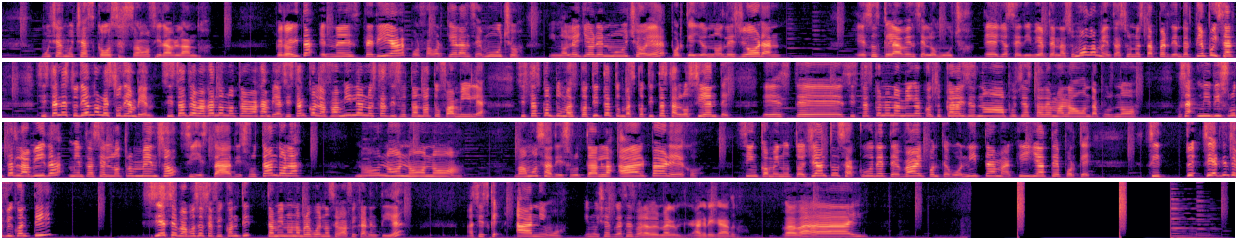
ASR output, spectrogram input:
Muchas muchas cosas vamos a ir hablando. Pero ahorita en este día por favor quiéranse mucho. Y no le lloren mucho eh porque ellos no les lloran. Esos clávenselo mucho. Ellos se divierten a su modo mientras uno está perdiendo el tiempo y ser si están estudiando no estudian bien. Si están trabajando no trabajan bien. Si están con la familia no estás disfrutando a tu familia si estás con tu mascotita, tu mascotita hasta lo siente. Este, si estás con una amiga con su cara y dices, no, pues ya está de mala onda, pues no. O sea, ni disfrutas la vida mientras el otro menso sí está disfrutándola. No, no, no, no. Vamos a disfrutarla al parejo. Cinco minutos llanto, sacúdete, va y ponte bonita, maquíllate, porque si, si alguien se fijó en ti, si ese baboso se fijó en ti, también un hombre bueno se va a fijar en ti, ¿eh? Así es que ánimo y muchas gracias por haberme agregado. Bye bye.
